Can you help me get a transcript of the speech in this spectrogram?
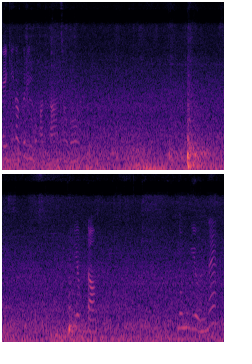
애기가 그린 것 같다, 저거. 귀엽다. 너무 귀여운데?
